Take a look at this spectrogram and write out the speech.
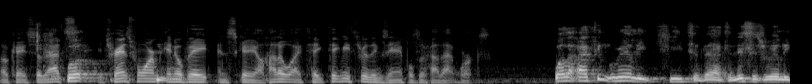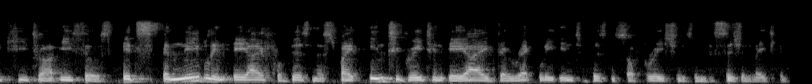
Okay, so that's well, transform, innovate, and scale. How do I take, take me through the examples of how that works? Well, I think really key to that, and this is really key to our ethos, it's enabling AI for business by integrating AI directly into business operations and decision making.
